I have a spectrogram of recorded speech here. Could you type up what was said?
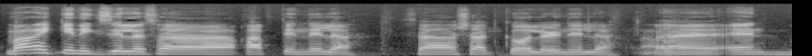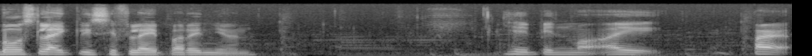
makikinig sila sa captain nila, sa shot caller nila. Uh, and most likely si Fly pa rin yun. Isipin mo, ay, par,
